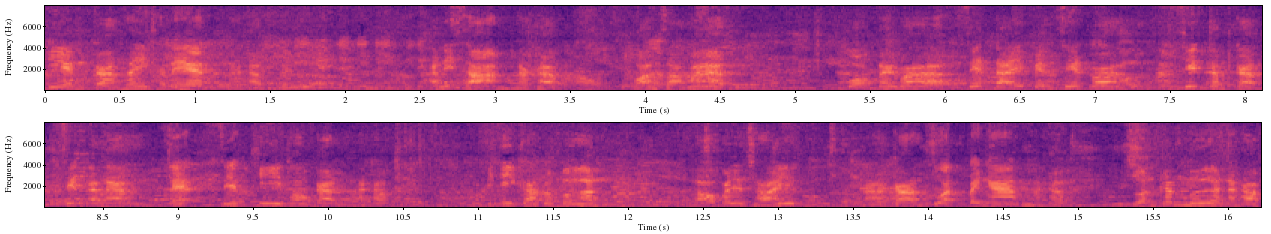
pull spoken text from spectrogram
เกณฑ์การให้คะแนนนะครับ อันที่3นะครับความสามารถบอกได้ว่าเซตใดเป็นเซตว่างเซตจำกัดเซตอนันต์และเซตที่เท่ากันนะครับ วิธีการประเมิน เราก็จะใช้การตรวจใบงานนะครับ ส่วนเครื่องมือนะครับ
